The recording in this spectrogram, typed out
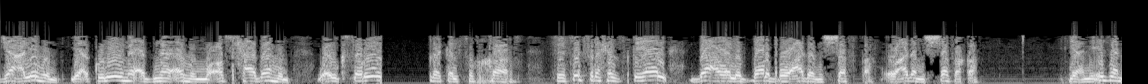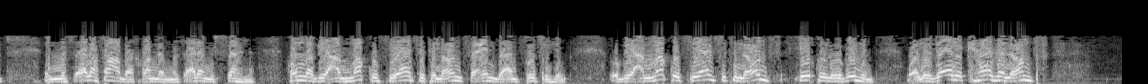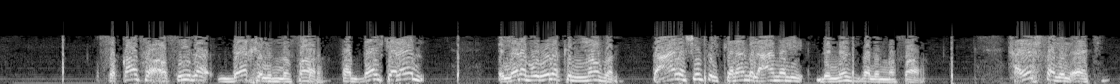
جعلهم يأكلون أبناءهم وأصحابهم ويكسرون كالفخار في سفر حزقيال دعوة للضرب وعدم الشفقة وعدم الشفقة. يعني إذا المسألة صعبة يا اخوانا المسألة مش سهلة. هم بيعمقوا سياسة العنف عند أنفسهم وبيعمقوا سياسة العنف في قلوبهم. ولذلك هذا العنف ثقافة أصيلة داخل النصارى. طب ده الكلام اللي أنا بقوله لك النظر تعال شوف الكلام العملي بالنسبة للنصارى. هيحصل الآتي.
